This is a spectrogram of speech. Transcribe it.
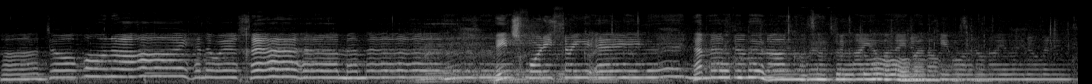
Adonai Elohechem Emet. Page 43a. Emet Emunah Kotzat V'Kayam Aleinu Ki Hu Adonai Eloheinu Melech.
